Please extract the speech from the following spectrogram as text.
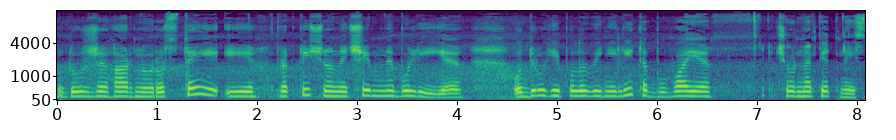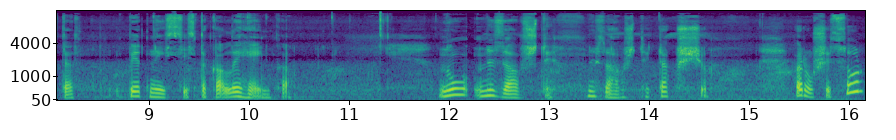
дуже гарно росте і практично нічим не боліє. У другій половині літа буває чорна п'ятниста, п'ятнистість така легенька. Ну, не завжди, не завжди. Так що хороший сорт.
